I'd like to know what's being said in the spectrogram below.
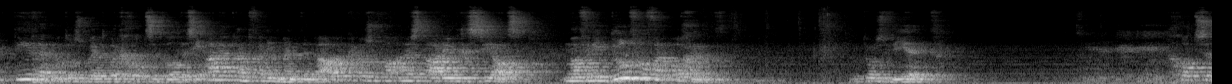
Natuurlik moet ons bid oor God se wil. Dis die ander kant van die munt en daaroor kan ons op 'n ander stadium gesels. Maar vir die doel van vanoggend moet ons weet God se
